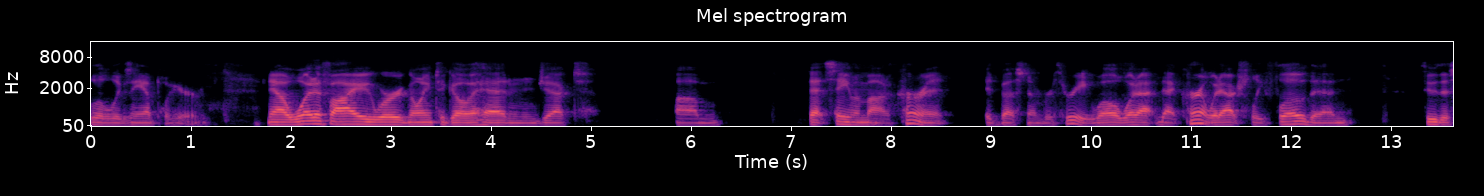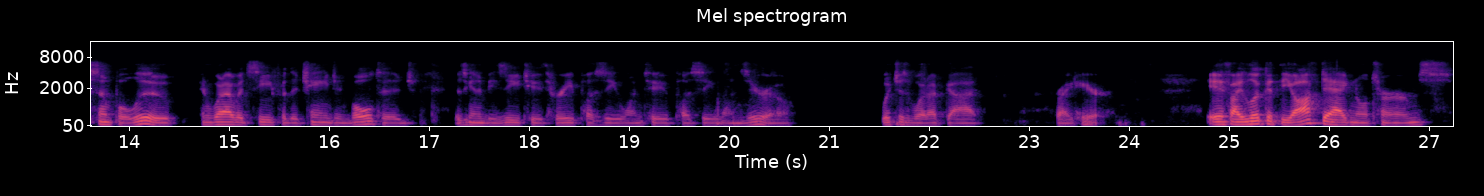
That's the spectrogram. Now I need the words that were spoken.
little example here. Now, what if I were going to go ahead and inject um, that same amount of current at bus number three. Well, what I, that current would actually flow then through the simple loop. And what I would see for the change in voltage is going to be Z23 plus Z12 plus Z10, which is what I've got right here. If I look at the off diagonal terms,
